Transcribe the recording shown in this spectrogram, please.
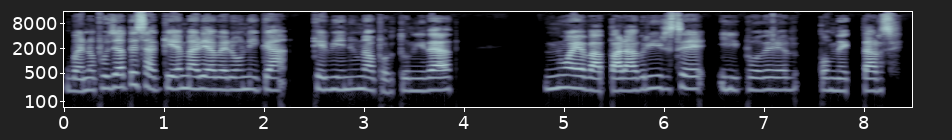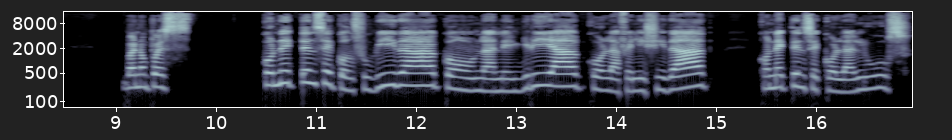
Bueno, pues ya te saqué, María Verónica, que viene una oportunidad nueva para abrirse y poder conectarse. Bueno, pues conéctense con su vida, con la alegría, con la felicidad, conéctense con la luz,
